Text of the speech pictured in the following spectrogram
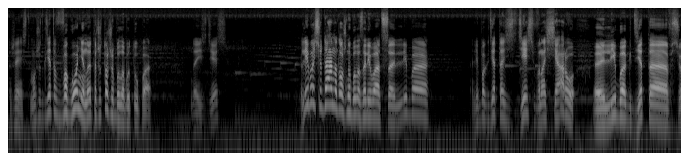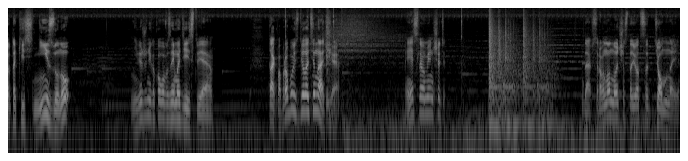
Жесть. Может, где-то в вагоне, но это же тоже было бы тупо. Да и здесь. Либо сюда оно должно было заливаться, либо... Либо где-то здесь, в Носяру, э, либо где-то все-таки снизу. Ну, не вижу никакого взаимодействия. Так, попробую сделать иначе. Если уменьшить... Да, все равно ночь остается темной.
